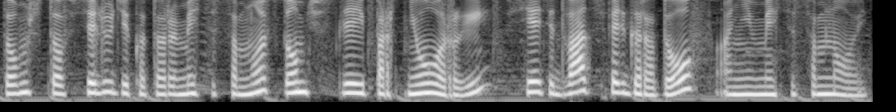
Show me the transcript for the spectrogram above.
в том, что все люди, которые вместе со мной, в том числе и партнеры, все эти 25 городов, они вместе со мной.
